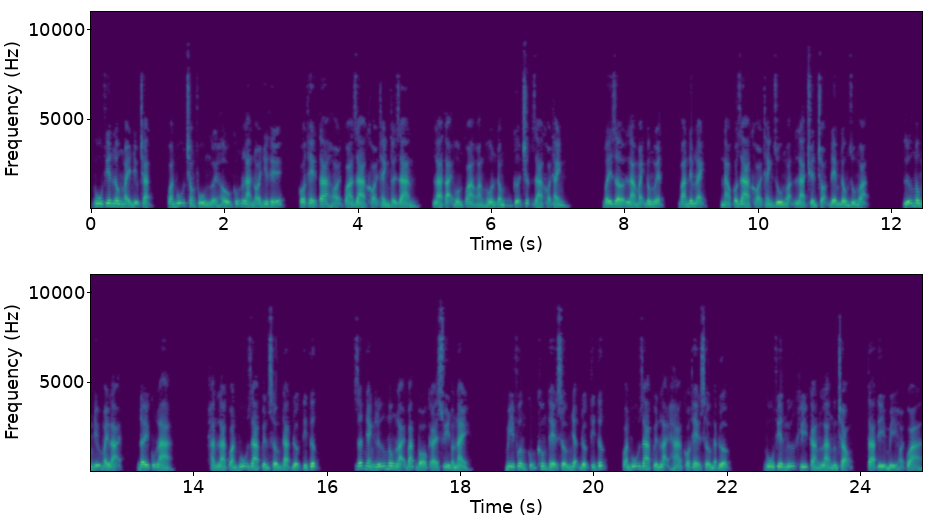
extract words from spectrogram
Ngu phiên lông mày níu chặt, quan vũ trong phủ người hầu cũng là nói như thế, có thể ta hỏi qua ra khỏi thành thời gian, là tại hôm qua hoàng hôn đóng cửa trước ra khỏi thành bây giờ là mạnh đông nguyện ban đêm lạnh, nào có ra khỏi thành du ngoạn là chuyên chọn đêm đông du ngoạn. Lữ mông nhữ mày lại, đây cũng là, hẳn là quan vũ gia quyến sớm đạt được tin tức. Rất nhanh lữ mông lại bác bỏ cái suy đoán này. Mi phương cũng không thể sớm nhận được tin tức, quan vũ gia quyến lại há có thể sớm đạt được. Ngu phiên ngữ khí càng là ngưng trọng, ta tỉ mỉ hỏi qua,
